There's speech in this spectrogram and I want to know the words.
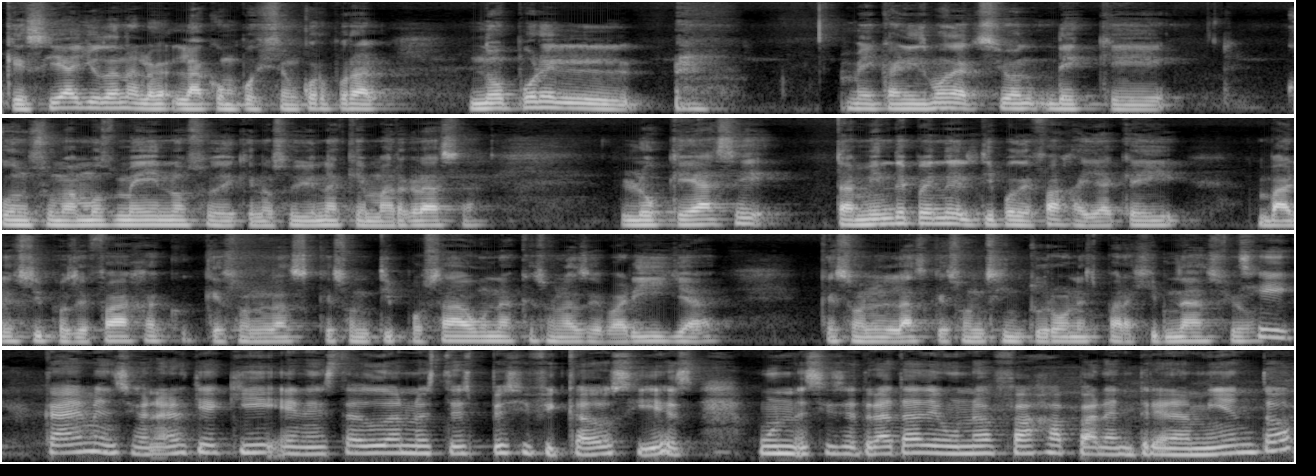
que sí ayudan a la, composición corporal, no por el mecanismo de acción de que consumamos menos o de que nos ayuden a quemar grasa. Lo que hace también depende del tipo de faja, ya que hay varios tipos de faja, que son las que son tipo sauna, que son las de varilla, que son las que son cinturones para gimnasio. Sí, cabe mencionar que aquí en esta duda no está especificado si es un, si se trata de una faja para entrenamiento,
